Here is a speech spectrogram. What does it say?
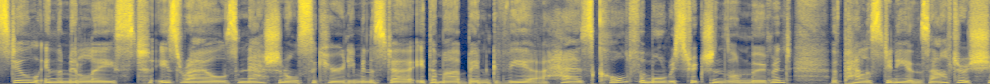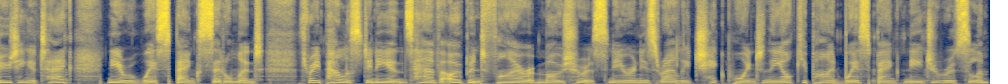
Still in the Middle East, Israel's National Security Minister Itamar Ben Gvir has called for more restrictions on movement of Palestinians after a shooting attack near a West Bank settlement. Three Palestinians have opened fire at motorists near an Israeli checkpoint in the occupied West Bank near Jerusalem,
